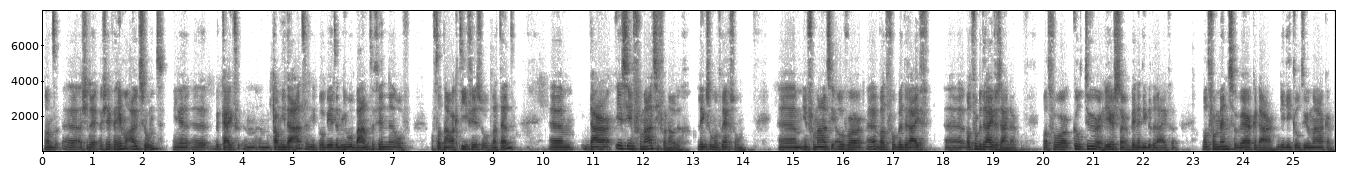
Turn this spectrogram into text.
Want eh, als, je de, als je even helemaal uitzoomt en je bekijkt een, een kandidaat en die probeert een nieuwe baan te vinden, of, of dat nou actief is of latent, ehm, daar is informatie voor nodig, linksom of rechtsom. Ehm, informatie over wat, voor bedrijf, eh, wat voor bedrijven zijn er. Wat voor cultuur heerst er binnen die bedrijven. Wat voor mensen werken daar die die cultuur maken.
